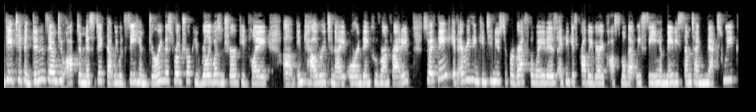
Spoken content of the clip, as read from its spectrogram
Dave Tippett didn't sound too optimistic that we would see him during this road trip. He really wasn't sure if he'd play um, in Calgary tonight or in Vancouver on Friday. So I think if everything continues to progress the way it is, I think it's probably very possible that we see him maybe sometime next week.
